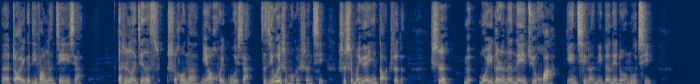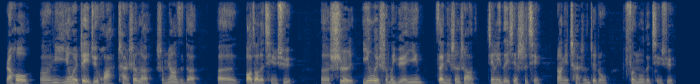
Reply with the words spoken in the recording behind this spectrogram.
呃，找一个地方冷静一下，但是冷静的时时候呢，你要回顾一下自己为什么会生气，是什么原因导致的，是某某一个人的哪一句话。引起了你的那种怒气，然后，嗯，你因为这一句话产生了什么样子的呃暴躁的情绪，呃，是因为什么原因在你身上经历的一些事情让你产生这种愤怒的情绪？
